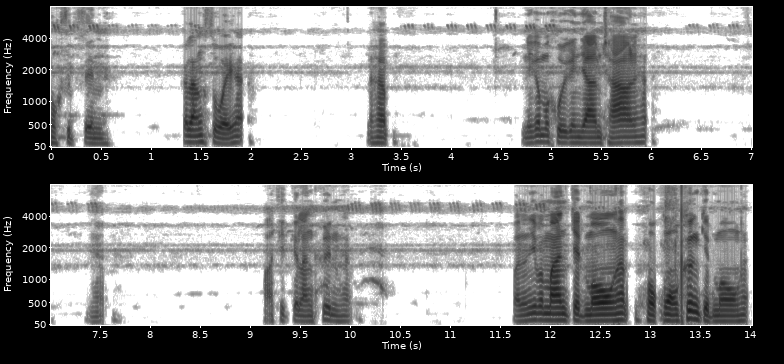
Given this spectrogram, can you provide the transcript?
หกสิบเซนกำลังสวยฮะนะครับ นี่ก็มาคุยกันยามเช้านะฮะนะพระอาทิตย์กำลังขึ้นครับวันนี้ประมาณเจ็ดโมงครับหกโมงครึ่งเจ็ดโมงครับ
